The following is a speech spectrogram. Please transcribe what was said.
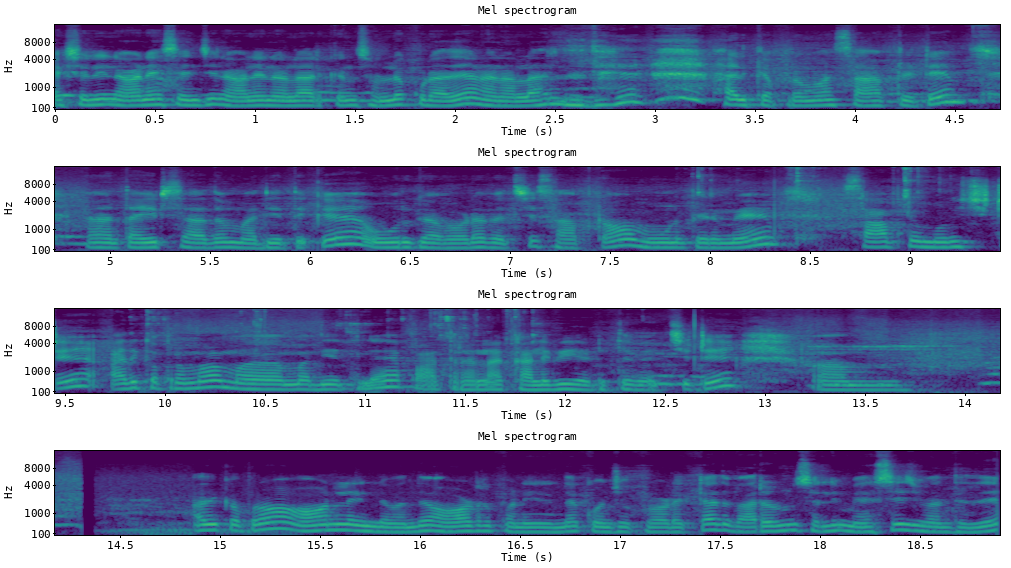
ஆக்சுவலி நானே செஞ்சு நானே நல்லா இருக்குன்னு சொல்லக்கூடாது. ஆனால் நல்லா இருந்தது. அதுக்கப்புறமா சாப்பிட்டுட்டு தயிர் சாதம் மதியத்துக்கு ஊறுகாவோட வச்சு சாப்பிட்டோம். மூணு பேருமே சாப்பிட்டு முடிச்சுட்டு அதுக்கப்புறமா ம மதியத்தில் பாத்திரம்லாம் கழுவி எடுத்து வச்சுட்டு அதுக்கப்புறம் ஆன்லைனில் வந்து ஆர்டர் பண்ணியிருந்தேன். கொஞ்சம் ப்ராடக்ட் அது வரணும்னு சொல்லி மெசேஜ் வந்தது.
